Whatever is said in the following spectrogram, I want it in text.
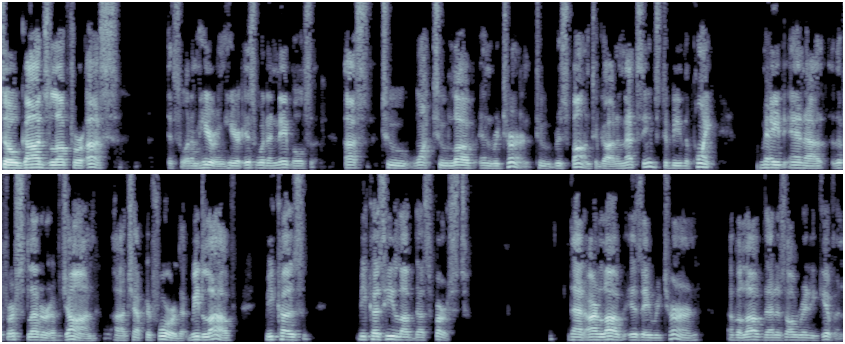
So God's love for us, it's what I'm hearing here, is what enables us to want to love in return, to respond to God. And that seems to be the point made in uh, the first letter of John, uh, chapter 4, that we love because, because he loved us first. That our love is a return of a love that is already given.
